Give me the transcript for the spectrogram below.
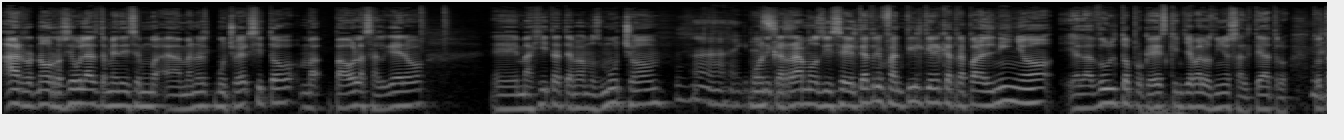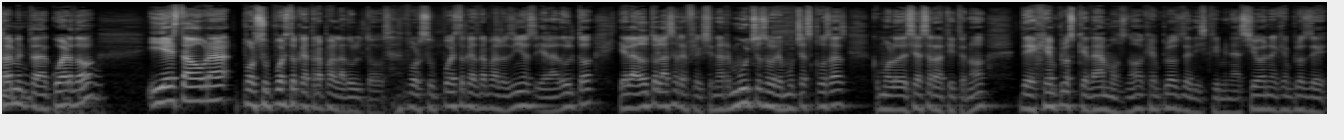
ah, no, Rocío Blas también dice a Manuel mucho éxito. Paola Salguero. Eh, Majita, te amamos mucho. Mónica Ramos dice, el teatro infantil tiene que atrapar al niño y al adulto porque es quien lleva a los niños al teatro. Totalmente de acuerdo. Y esta obra, por supuesto que atrapa al adulto, por supuesto que atrapa a los niños y al adulto, y al adulto lo hace reflexionar mucho sobre muchas cosas, como lo decía hace ratito, ¿no? De ejemplos que damos, ¿no? Ejemplos de discriminación, ejemplos de,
